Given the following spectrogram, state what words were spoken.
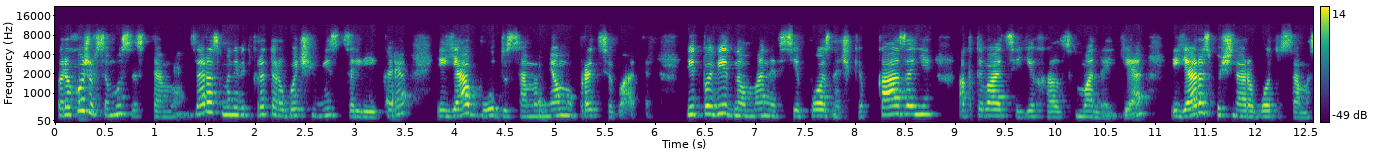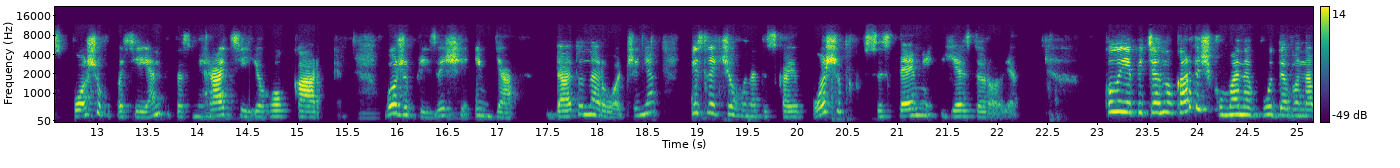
Переходжу в саму систему. Зараз в мене відкрите робоче місце лікаря, і я буду саме в ньому працювати. Відповідно, в мене всі позначки вказані, активація eHealth в мене є, і я розпочну роботу саме з пошуку пацієнта та з міграції його картки. Боже прізвище, ім'я, дату народження, після чого натискаю пошук в системі є здоров'я. Коли я підтягну карточку, у мене буде вона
